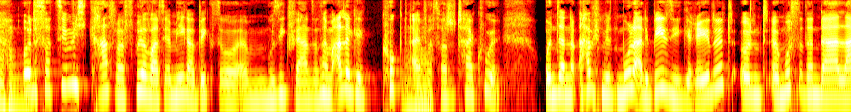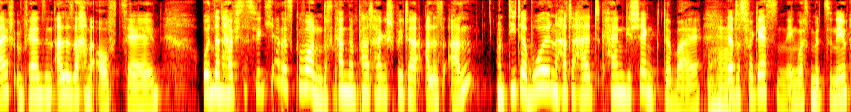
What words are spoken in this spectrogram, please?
und es war ziemlich krass, weil früher war es ja mega big, so ähm, Musikfernsehen. Das haben alle geguckt einfach. Es war total cool. Und dann habe ich mit Mola Adebesi geredet und äh, musste dann da live im Fernsehen alle Sachen aufzählen. Und dann habe ich das wirklich alles gewonnen. Das kam dann ein paar Tage später alles an. Und Dieter Bohlen hatte halt kein Geschenk dabei. Er hat es vergessen, irgendwas mitzunehmen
